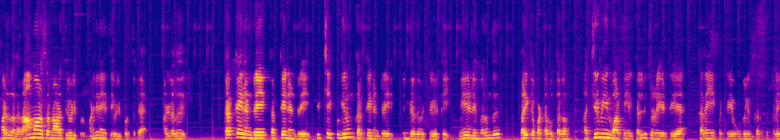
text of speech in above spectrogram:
அடுத்து பாருங்க. ராமானுசர் நாடத்தில் வெளிப்படும் மனிதநேயத்தை வெளிப்படுத்துக. அல்லது கற்கை நன்றே கற்கை நன்றே பிச்சை புகினும் கற்கை நன்றே என்கிறது வெற்றி வேர்க்கை மேலிடமிருந்து பறிக்கப்பட்ட புத்தகம் அச்சிறுமியின் வாழ்க்கையில் கல்விச்சுடரை ஏற்றிய கதையை பற்றிய உங்களின் கருத்துக்களை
